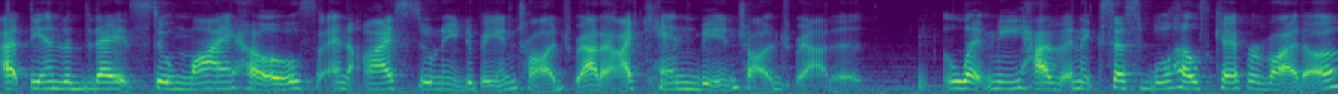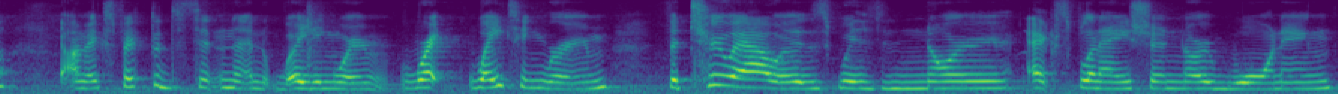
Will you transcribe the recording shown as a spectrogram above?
at the end of the day, it's still my health and I still need to be in charge about it. I can be in charge about it. Let me have an accessible healthcare provider. I'm expected to sit in a waiting room, waiting room for two hours with no explanation, no warning.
